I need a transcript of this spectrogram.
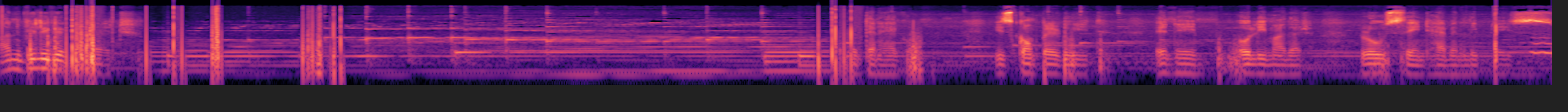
Unbelievable that than is compared with a name, Holy Mother, Rose Saint Heavenly Place.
